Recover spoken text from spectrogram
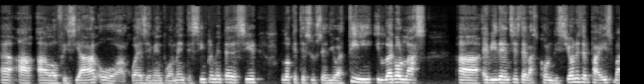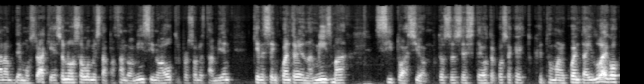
uh, al oficial o al juez eventualmente. Simplemente decir lo que te sucedió a ti y luego las uh, evidencias de las condiciones del país van a demostrar que eso no solo me está pasando a mí, sino a otras personas también quienes se encuentran en la misma situación. Entonces, este, otra cosa que hay que tomar en cuenta. Y luego,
